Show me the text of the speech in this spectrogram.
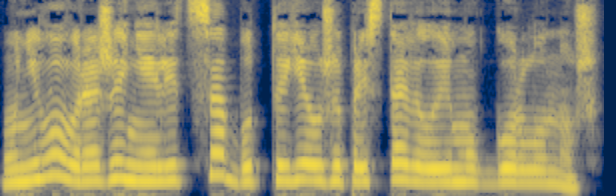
У него выражение лица, будто я уже приставила ему к горлу нож.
